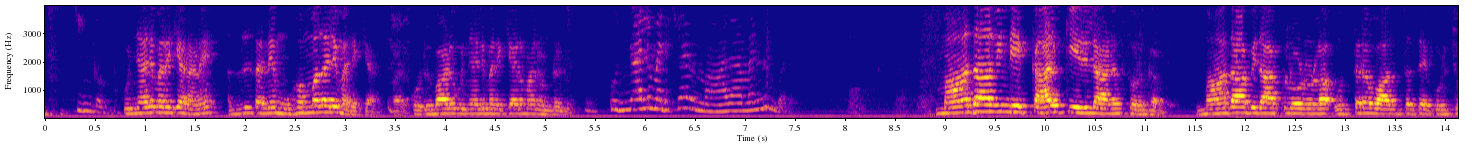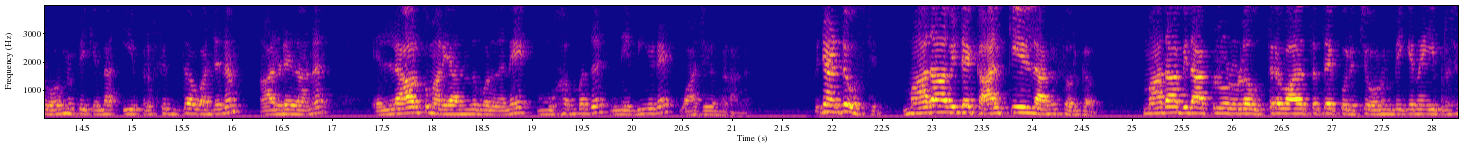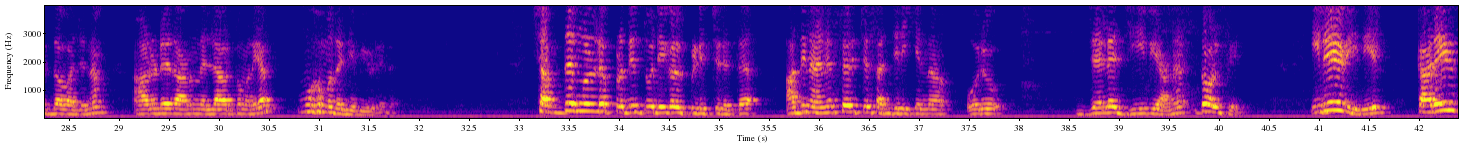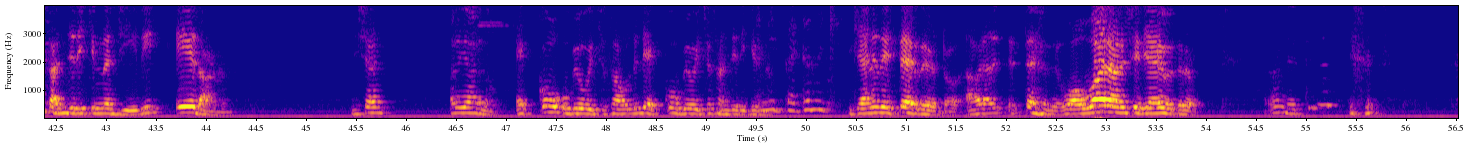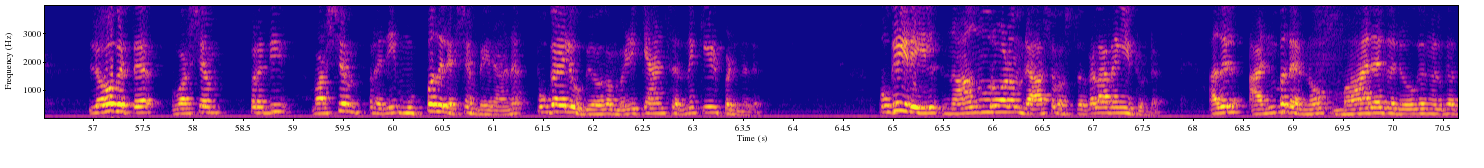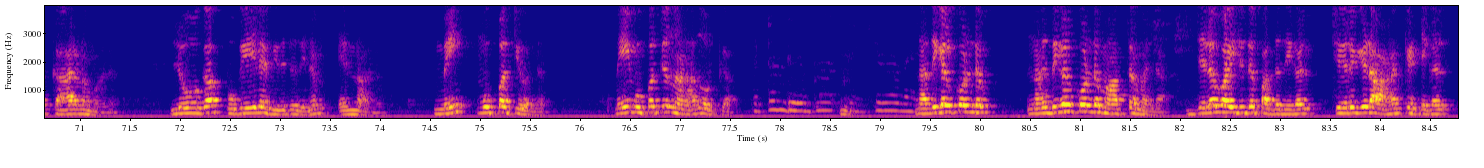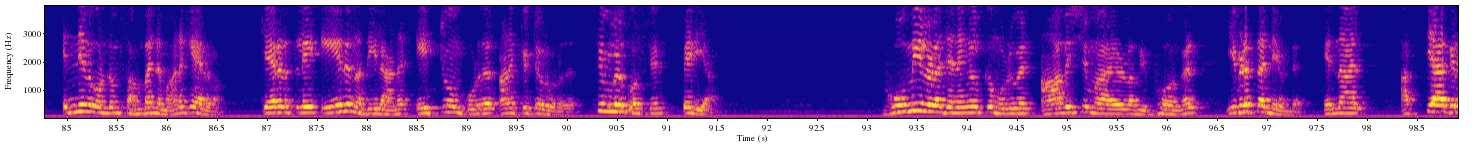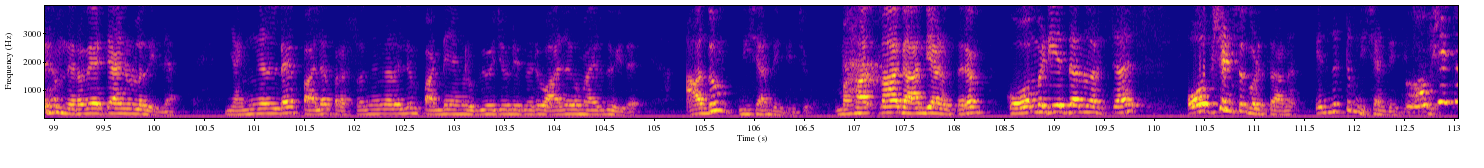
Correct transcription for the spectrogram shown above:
കുഞ്ഞാലി മരക്കാരാണ് അതിൽ തന്നെ മുഹമ്മദ് അലി മരക്കാർ ഒരുപാട് കുഞ്ഞാലി മരക്കാരുമാരുണ്ടല്ലോ കുഞ്ഞാലി മരക്കാർ നാലാമെന്നും പറയും. മാതാവിന്റെ കാൽ കീഴിലാണ് സ്വർഗം. മാതാപിതാക്കളോടുള്ള ഉത്തരവാദിത്തത്തെ കുറിച്ച് ഓർമ്മിപ്പിക്കുന്ന ഈ പ്രസിദ്ധ വചനം ആരുടേതാണ്? എല്ലാവർക്കും അറിയാവുന്നതുപോലെ തന്നെ മുഹമ്മദ് നബിയുടെ വാചകങ്ങളാണ്. പിന്നെ അടുത്ത ക്വസ്റ്റ്യൻ മാതാവിന്റെ കാൽ കീഴിലാണ് സ്വർഗം. മാതാപിതാക്കളോടുള്ള ഉത്തരവാദിത്തത്തെ കുറിച്ച് ഓർമ്മിപ്പിക്കുന്ന ഈ പ്രസിദ്ധ വചനം ആരുടേതാണെന്ന് എല്ലാവർക്കും അറിയാം? മുഹമ്മദ് നബിയുടേത്. ശബ്ദങ്ങളുടെ പ്രതിധ്വനികൾ പിടിച്ചെടുത്ത് അതിനനുസരിച്ച് സഞ്ചരിക്കുന്ന ഒരു ജലജീവിയാണ് ഡോൾഫിൻ. ഇതേ രീതിയിൽ കരയിൽ സഞ്ചരിക്കുന്ന ജീവി ഏതാണ്? നിഷാൻ അറിയാമല്ലോ എക്കോ ഉപയോഗിച്ച് സൗണ്ടിന്റെ എക്കോ ഉപയോഗിച്ച് സഞ്ചരിക്കുന്നു. നിഷാൻ തെറ്റായിരുന്നു കേട്ടോ. അവരത് തെറ്റായിരുന്നു വവ്വാലാണ് ശരിയായ ഉത്തരം. ലോകത്ത് വർഷം പ്രതി വർഷം പ്രതി മുപ്പത് ലക്ഷം പേരാണ് പുകയില ഉപയോഗം വഴി ക്യാൻസറിന് കീഴ്പ്പെടുന്നത്. പുകയിലയിൽ നാനൂറോളം രാസവസ്തുക്കൾ അടങ്ങിയിട്ടുണ്ട്. അതിൽ അൻപതെണ്ണവും മാരക രോഗങ്ങൾക്ക് കാരണമാണ്. ലോക പുകയില വിരുദ്ധ ദിനം എന്നാണ്. മെയ് മുപ്പത്തിയൊന്ന്. മെയ് മുപ്പത്തിയൊന്നാണ് അത് ഓർക്കുക. നദികൾ കൊണ്ട് നദികൾ കൊണ്ട് മാത്രമല്ല ജലവൈദ്യുത പദ്ധതികൾ ചെറുകിട അണക്കെട്ടുകൾ എന്നിവ കൊണ്ടും സമ്പന്നമാണ് കേരളം. കേരളത്തിലെ ഏത് നദിയിലാണ് ഏറ്റവും കൂടുതൽ അണക്കെട്ടുകൾ ഉള്ളത്? Simple question Periyar. ഭൂമിയിലുള്ള ജനങ്ങൾക്ക് മുഴുവൻ ആവശ്യമായുള്ള വിഭവങ്ങൾ ഇവിടെ തന്നെയുണ്ട്. എന്നാൽ അത്യാഗ്രഹം നിറവേറ്റാനുള്ളതില്ല. ഞങ്ങളുടെ പല പ്രസംഗങ്ങളിലും പണ്ട് ഞങ്ങൾ ഉപയോഗിച്ചുകൊണ്ടിരുന്ന ഒരു വാചകമായിരുന്നു ഇത്. അതും നിശാന്തിച്ചു മഹാത്മാഗാന്ധിയാണ് ഉത്തരം. കോമഡി എന്താന്ന് വെച്ചാൽ ഓപ്ഷൻസ് കൊടുത്താണ് എന്നിട്ടും നിഷാൻ തെറ്റിച്ചു. ഓപ്ഷൻസ്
